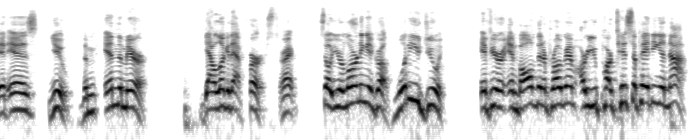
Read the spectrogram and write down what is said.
it is you, the in the mirror. Got to look at that first, right? So you're learning and growth. What are you doing? If you're involved in a program, are you participating enough?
